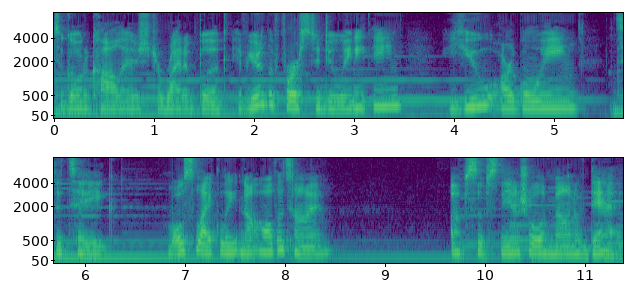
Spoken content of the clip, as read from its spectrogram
to go to college, to write a book, if you're the first to do anything, you are going to take, most likely, not all the time, a substantial amount of debt.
